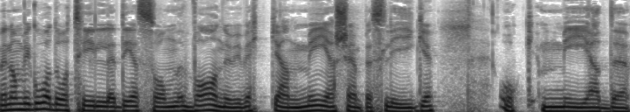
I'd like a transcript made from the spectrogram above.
Men om vi går då till det som var nu i veckan med Champions League och med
